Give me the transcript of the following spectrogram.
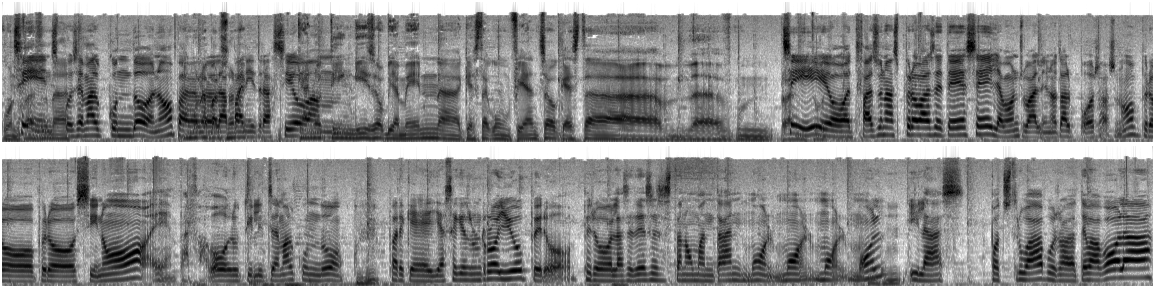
quan Sí, fas ens una... posem el condó, no?, per una la penetració. Que no amb... tinguis, òbviament, aquesta confiança o aquesta... Eh, Sí, o et fas unes proves de TS i llavors, vale, no te'l poses, no? Però, però si no, eh, per favor, utilitzem el condó, Mhm. perquè ja sé que és un rotllo, però, però les ETS estan augmentant molt, molt, molt, molt, Mhm. i les pots trobar pues, a la teva gola,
